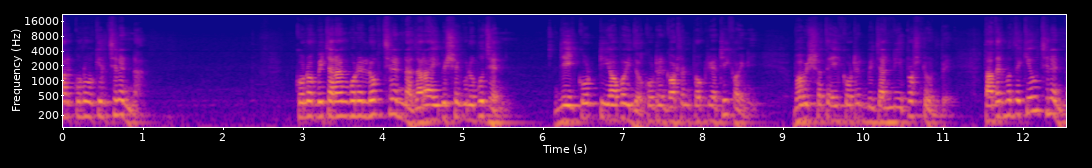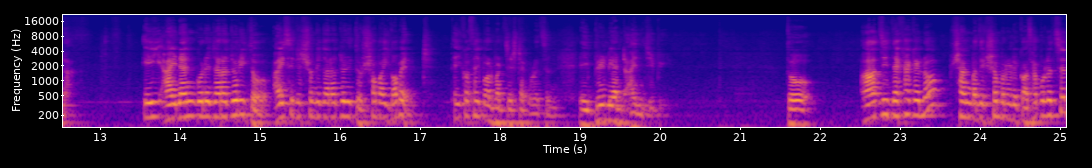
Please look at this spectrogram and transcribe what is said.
আর কোনো উকিল ছিলেন না? কোনো বিচারাঙ্গনের লোক ছিলেন না যারা এই বিষয়গুলো বুঝেন যে এই কোর্টটি অবৈধ, কোর্টের গঠন প্রক্রিয়া ঠিক হয়নি। ভবিষ্যতে এই কোর্টের বিচার নিয়ে প্রশ্ন উঠবে। তাদের মধ্যে কেউ ছিলেন না। এই আইনাঙ্গনে যারা জড়িত আইসিটির সঙ্গে যারা জড়িত, সবাই গভর্নমেন্ট, এই কথাই বলবার চেষ্টা করেছেন এই ব্রিলিয়ান্ট আইনজীবী। তো আজই দেখা গেল, সাংবাদিক সম্মেলনে কথা বলেছেন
